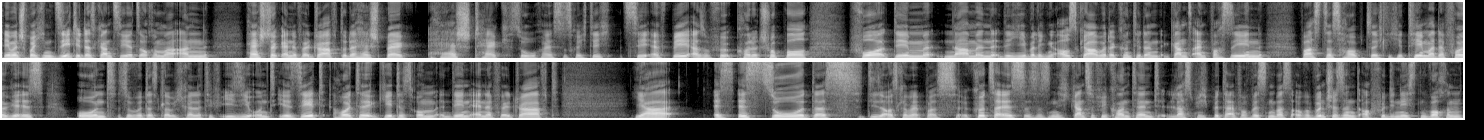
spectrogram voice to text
Dementsprechend seht ihr das Ganze jetzt auch immer an Hashtag NFL Draft oder Hashtag, Hashtag, so heißt es richtig, CFB, also für College Football, vor dem Namen der jeweiligen Ausgabe. Da könnt ihr dann ganz einfach sehen, was das hauptsächliche Thema der Folge ist. Und so wird das, glaube ich, relativ easy. Und ihr seht, heute geht es um den NFL Draft. Ja, es ist so, dass diese Ausgabe etwas kürzer ist. Es ist nicht ganz so viel Content. Lasst mich bitte einfach wissen, was eure Wünsche sind, auch für die nächsten Wochen,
